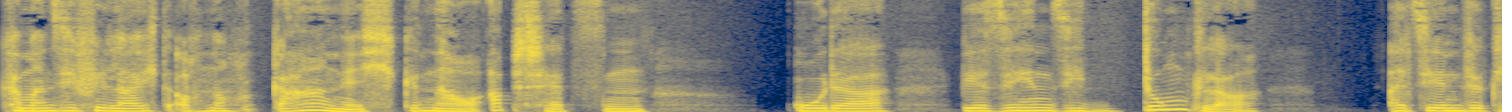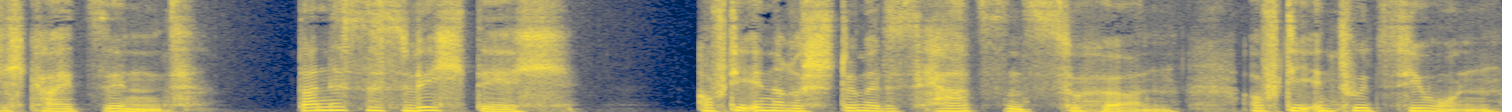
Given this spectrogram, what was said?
kann man sie vielleicht auch noch gar nicht genau abschätzen oder wir sehen sie dunkler, als sie in Wirklichkeit sind. Dann ist es wichtig, auf die innere Stimme des Herzens zu hören, auf die Intuition.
